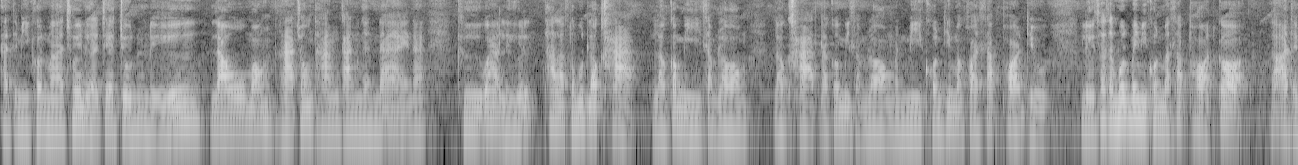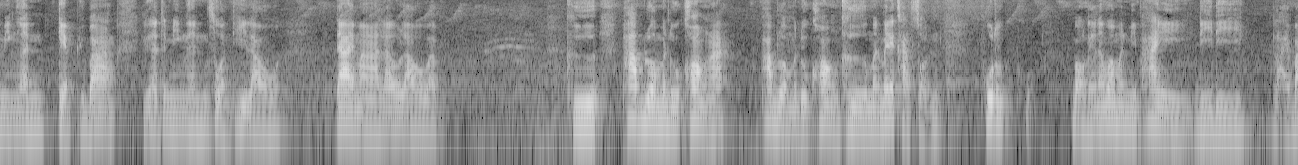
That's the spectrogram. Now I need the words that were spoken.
อาจจะมีคนมาช่วยเหลือเจอจุน หรือเรามองหาช่องทางการเงินได้นะ คือว่าหรือถ้าเราสมมติเราขาดเราก็มีสำรอง เราขาดเราก็มีสำรอง มันมีคนที่มาคอยซัพพอร์ตอยู่ หรือถ้าสมมติไม่มีคนมาซัพพอร์ตก็เราอาจจะมีเงินเก็บอยู่บ้าง หรืออาจจะมีเงินส่วนที่เราได้มาแล้วเราแบบ คือภาพรวมมันดูคล่องนะภาพรวมมันดูคล่องคือมันไม่ได้ขัดสนพูดบอกเลยนะว่ามันมีไพ่ดีๆ หลายใบ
